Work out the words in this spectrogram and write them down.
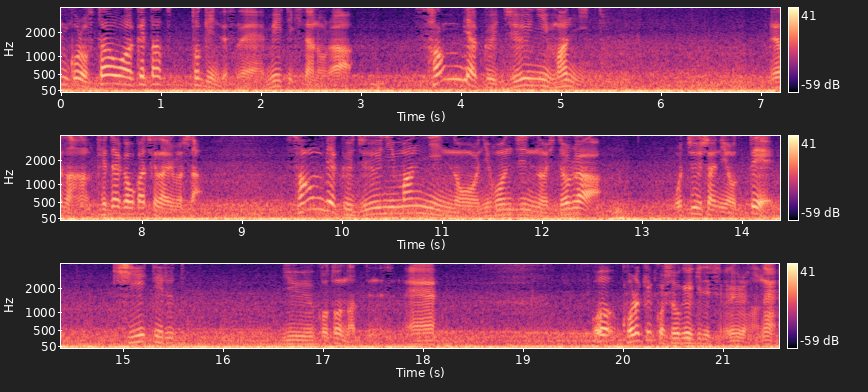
際にこれ蓋を開けた時にですね、見えてきたのが、312万人と。皆さん、桁がおかしくなりました。312万人の日本人の人が、お注射によって消えてると。いうことになってるんですよね。ここれ結構衝撃ですよね、皆さんね。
